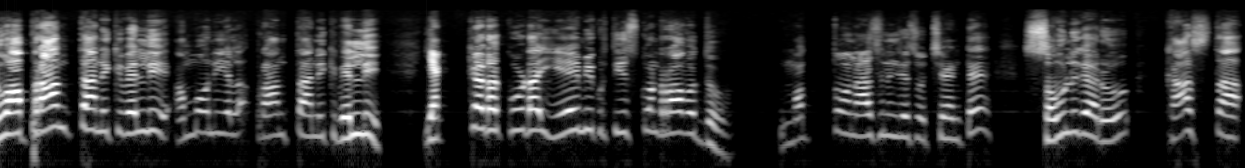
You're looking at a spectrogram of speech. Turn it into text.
నువ్వు ఆ ప్రాంతానికి వెళ్ళి అమ్మోనియల ప్రాంతానికి వెళ్ళి ఎక్కడ కూడా ఏమి తీసుకొని రావద్దు. మొత్తం నాశనం చేసి వచ్చాయంటే సౌలు గారు కాస్త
